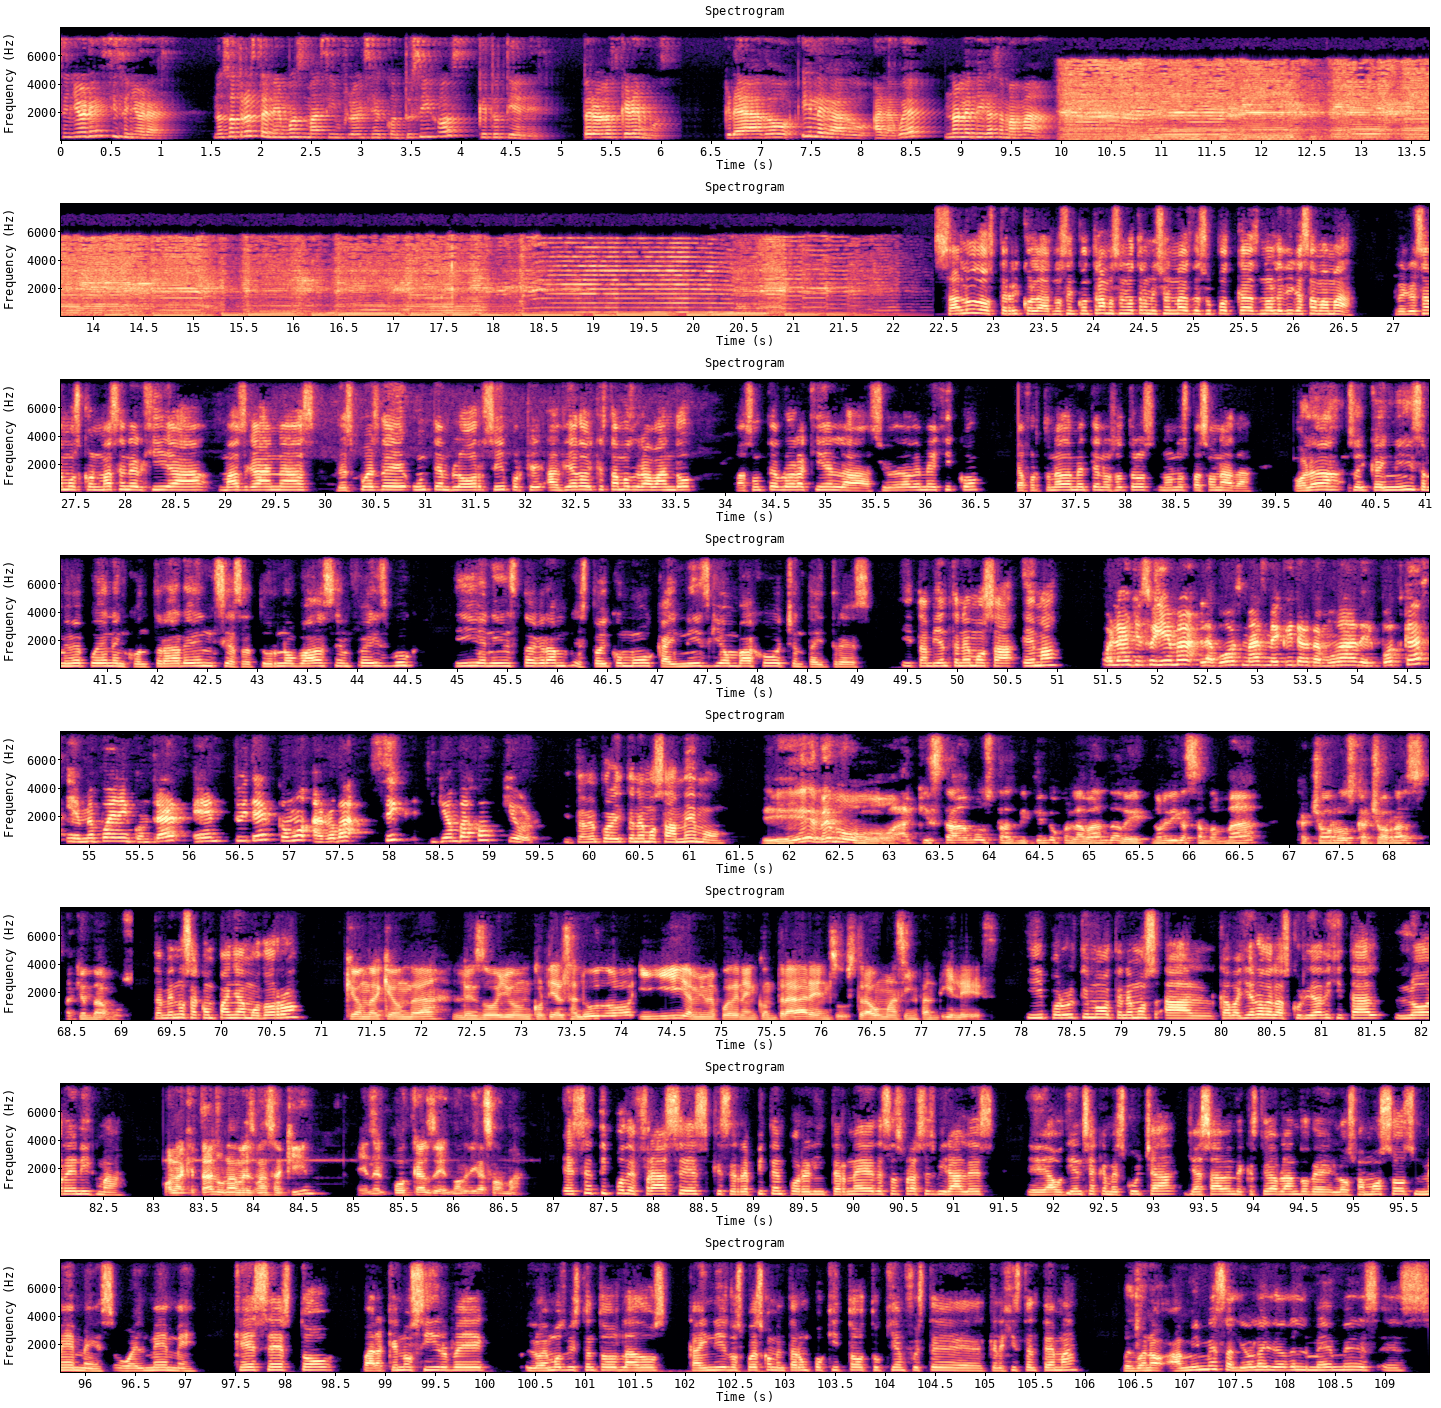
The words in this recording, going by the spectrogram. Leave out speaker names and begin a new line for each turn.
Señores y señoras, nosotros tenemos más influencia con tus hijos que tú tienes, pero los queremos. Creado y legado a la web, no le digas a mamá.
Saludos, terrícolas. Nos encontramos en otra misión más de su podcast No le digas a mamá. Regresamos con más energía, más ganas, después de un temblor, sí, porque al día de hoy que estamos grabando, pasó un temblor aquí en la Ciudad de México y afortunadamente a nosotros no nos pasó nada. Hola, soy Kainis, a mí me pueden encontrar en Cia Saturno Vas en Facebook y en Instagram estoy como Kainis-83. Y también tenemos a Emma.
Hola, yo soy Emma, la voz más meca y tartamuda del podcast y me pueden encontrar en Twitter como arroba sick-cure.
Y también por ahí tenemos a Memo.
Sí, Memo, aquí estamos transmitiendo con la banda de No le digas a mamá, cachorros, cachorras, aquí andamos.
También nos acompaña Modorro.
¿Qué onda? ¿Qué onda? Les doy un cordial saludo y a mí me pueden encontrar en sus traumas infantiles.
Y por último tenemos al caballero de la oscuridad digital, Lore Enigma.
Hola, ¿qué tal? Una vez más aquí en el podcast de No le digas a mamá.
Ese tipo de frases que se repiten por el internet, esas frases virales, eh, audiencia que me escucha, ya saben de que estoy hablando de los famosos memes o el meme. ¿Qué es esto? ¿Para qué nos sirve? Lo hemos visto en todos lados. Kainis, ¿nos puedes comentar un poquito tú quién fuiste el que elegiste el tema? Pues bueno, a mí me salió la idea del meme, es,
